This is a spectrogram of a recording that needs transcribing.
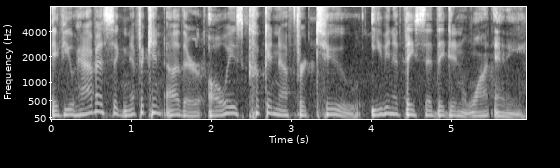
if you have a significant other, always cook enough for two, even if they said they didn't want any.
